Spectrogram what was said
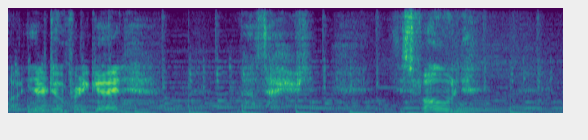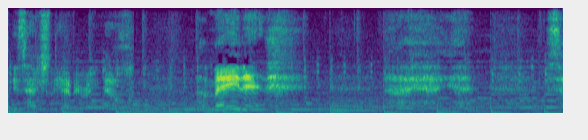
oh, they're doing pretty good. I'm a tired. This phone is actually heavy right now. I made it. Uh, yeah. So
